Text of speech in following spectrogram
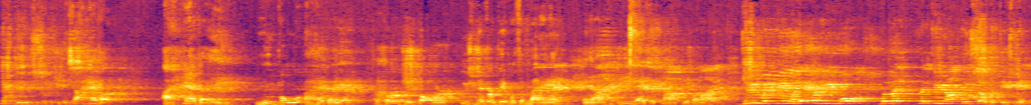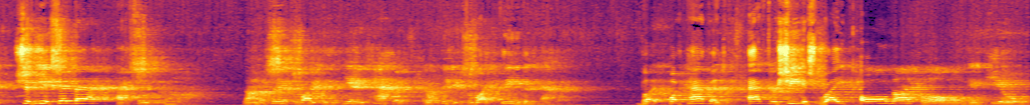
Don't do this wickedness. I have a, I have a newborn, I have a, a, virgin daughter who's never been with a man, and I, he has a concubine. Do with him whatever you want, but, but, but do not do so with these men. Should he have said that? Absolutely not. Now, I'm not saying that's the right thing. Again, it happened. I don't think it was the right thing that happened. But what happens after she is raped all night long and killed,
